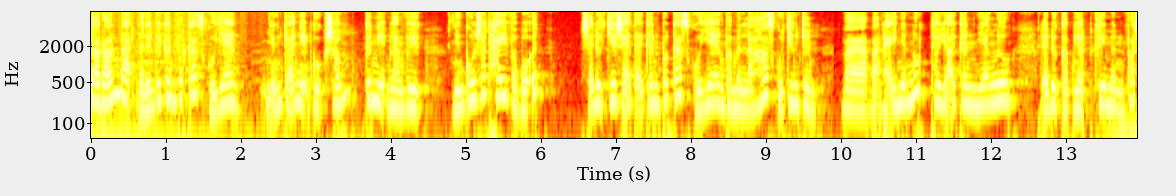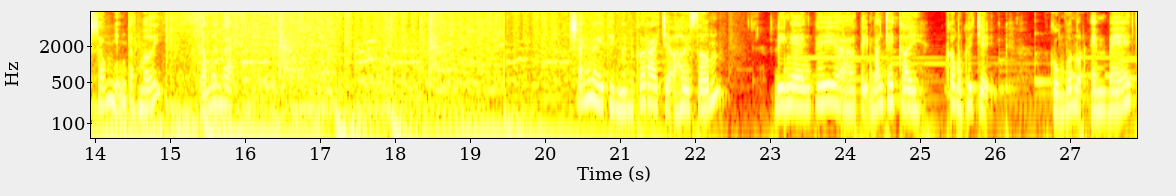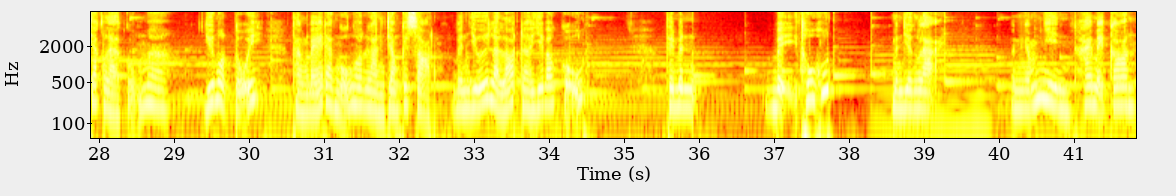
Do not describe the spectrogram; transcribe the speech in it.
Chào đón bạn đã đến với kênh podcast của Giang. Những trải nghiệm cuộc sống, kinh nghiệm làm việc, những cuốn sách hay và bổ ích sẽ được chia sẻ tại kênh podcast của Giang và mình là host của chương trình. Và bạn hãy nhấn nút theo dõi kênh Giang Lương để được cập nhật khi mình phát sóng những tập mới. Cảm ơn bạn. Sáng nay thì mình có ra chợ hơi sớm Đi ngang cái à, tiệm bán trái cây Có một cái chị Cùng với một em bé chắc là cũng à, dưới một tuổi, Thằng bé đang ngủ ngon lành trong cái sọt, Bên dưới là lót ờ, giấy báo cũ. Thì mình bị thu hút, Mình dừng lại. Mình ngắm nhìn hai mẹ con.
